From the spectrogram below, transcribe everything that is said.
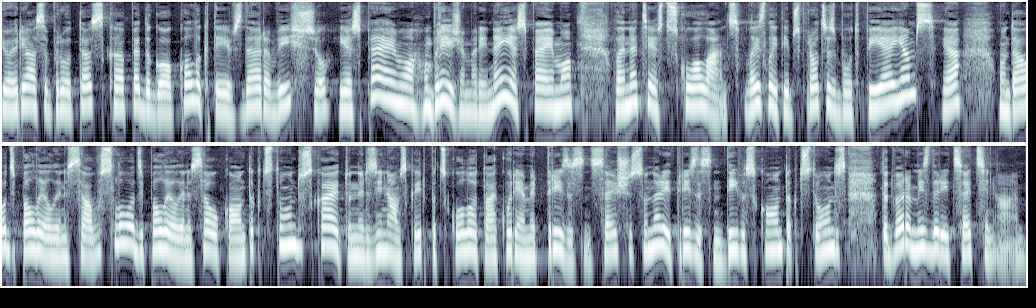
Jo ir jāsaprot tas, ka pedagoģa kolektīvs dara visu iespējamo un brīžam arī neiespējamo, lai neciestu skolēns, lai izglītības process būtu pieejams, ja, daudzi palielina savu slodzi, palielina savu kontaktu stundu skaitu, ir zināms, ka ir pat skolotāji, kuriem ir 36 un arī 32 kontaktu stundas, tad varam izdarīt secinājumu,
